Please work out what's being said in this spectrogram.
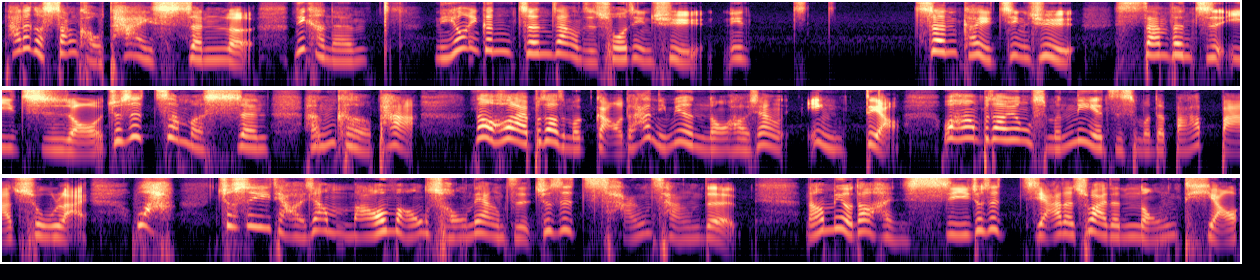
它那个伤口太深了，你可能你用一根针这样子戳进去，你针可以进去三分之一支哦，就是这么深，很可怕。那我后来不知道怎么搞的，它里面的脓好像硬掉，我好像不知道用什么镊子什么的把它拔出来，哇，就是一条好像毛毛虫那样子，就是长长的，然后没有到很稀，就是夹得出来的脓条，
